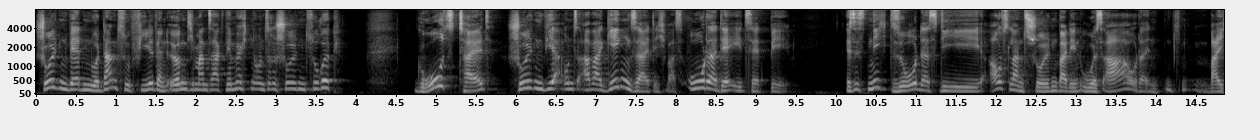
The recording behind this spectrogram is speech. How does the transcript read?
Schulden werden nur dann zu viel, wenn irgendjemand sagt, wir möchten unsere Schulden zurück. Großteils schulden wir uns aber gegenseitig was oder der EZB. Es ist nicht so, dass die Auslandsschulden bei den USA oder in, bei,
